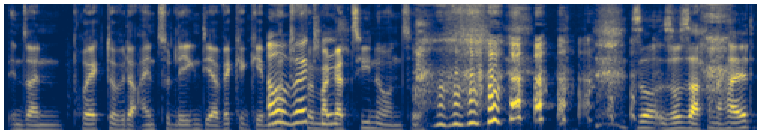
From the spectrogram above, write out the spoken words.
in seinen Projektor wieder einzulegen, die er weggegeben oh, hat wirklich? für Magazine und so. so. So Sachen halt.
